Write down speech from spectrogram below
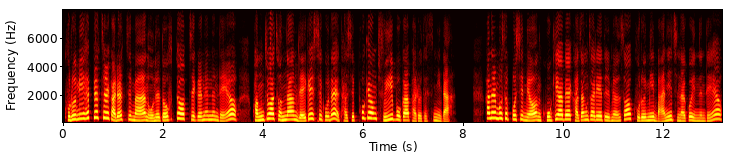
구름이 햇볕을 가렸지만 오늘도 후텁지근했는데요. 광주와 전남 4개 시군에 다시 폭염주의보가 발효됐습니다. 하늘 모습 보시면 고기압의 가장자리에 들면서 구름이 많이 지나고 있는데요.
